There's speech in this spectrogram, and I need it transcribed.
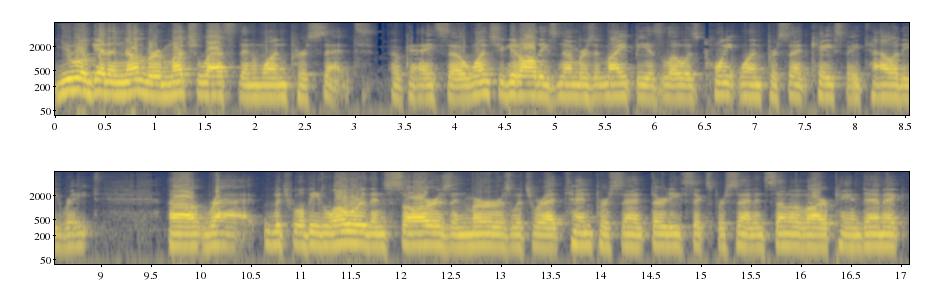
you will get a number much less than 1%. Okay, so once you get all these numbers, it might be as low as 0.1% case fatality rate, uh, which will be lower than SARS and MERS, which were at 10%, 36%, and some of our pandemic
